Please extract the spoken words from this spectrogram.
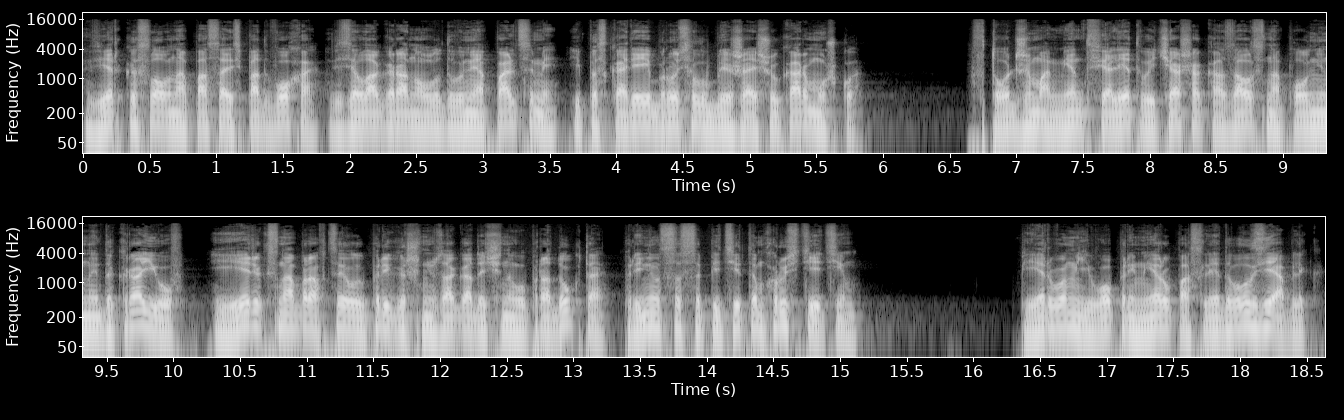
Верка, словно опасаясь подвоха, взяла гранулу двумя пальцами и поскорее бросила в ближайшую кормушку. В тот же момент фиолетовая чаша оказалась наполненной до краев, и Эрикс, набрав целую пригоршню загадочного продукта, принялся с аппетитом хрустеть им. Первым его примеру последовал зяблик,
